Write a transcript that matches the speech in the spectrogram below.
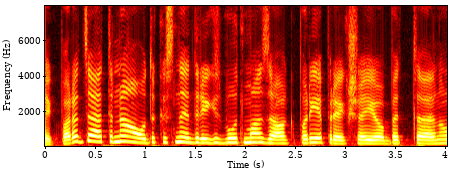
tiek paredzēta nauda, kas nedrīkst būt mazāka par iepriekšējo, bet, nu,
